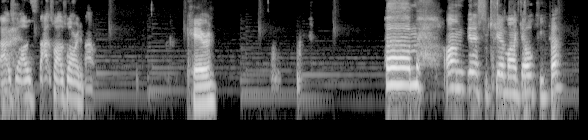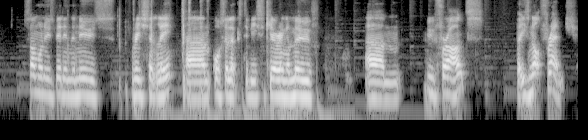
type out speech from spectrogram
That was what I was. That's what I was worried about. Kieran. Um, I'm going to secure my goalkeeper. Someone who's been in the news recently. Um, also looks to be securing a move um, to France, but he's not French.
